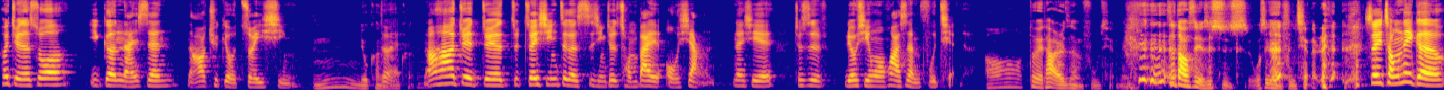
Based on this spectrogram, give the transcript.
会觉得说一个男生然后去给我追星，嗯，有可能，对有可能。然后他就觉得追追星这个事情就是崇拜偶像那些就是流行文化是很肤浅的，哦，对他儿子很肤浅，没错，这倒是也是事实。我是一个很肤浅的人。所以从那个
